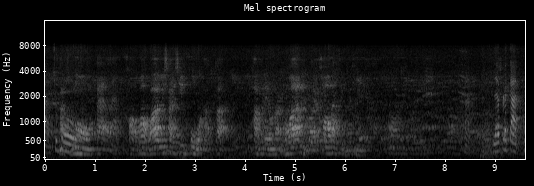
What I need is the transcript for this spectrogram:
3 ชั่วสามโมง ชั่วโมงแต่ค่ะ ขอบอกว่าวิชาชีพครูครับจะทำเร็วหน่อยเพราะว่า 100 ข้อ60นาทีอ๋อค่ะ แล้วประกาศผ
